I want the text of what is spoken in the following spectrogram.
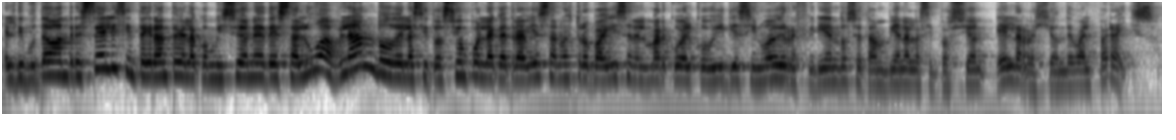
El diputado Andrés Celis, integrante de la Comisión de Salud, hablando de la situación por la que atraviesa nuestro país en el marco del COVID-19 y refiriéndose también a la situación en la región de Valparaíso.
